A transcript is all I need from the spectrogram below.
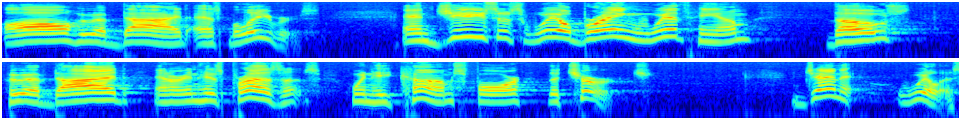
all who have died as believers. And Jesus will bring with him those who have died and are in his presence when he comes for the church. Janet Willis,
